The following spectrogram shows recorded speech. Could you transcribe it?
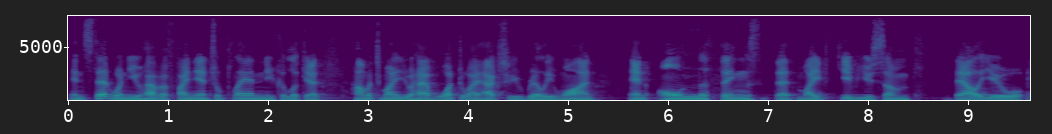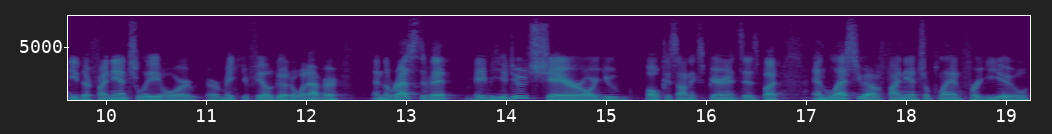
Instead, when you have a financial plan and you can look at how much money do I have, what do I actually really want, and own the things that might give you some value either financially or or make you feel good or whatever and the rest of it maybe you do share or you focus on experiences but unless you have a financial plan for you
